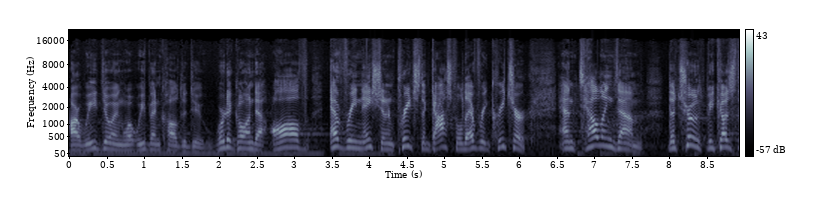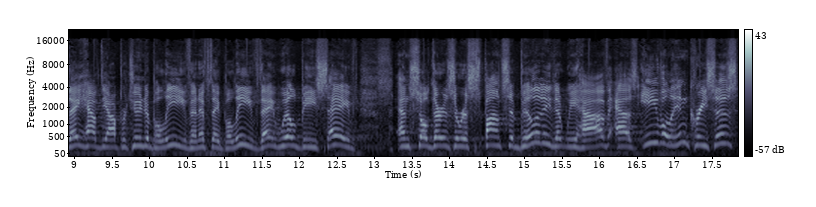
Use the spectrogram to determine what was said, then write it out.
are we doing what we've been called to do? We're to go into all every nation and preach the gospel to every creature and telling them the truth because they have the opportunity to believe and if they believe they will be saved. And so there's a responsibility that we have as evil increases,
